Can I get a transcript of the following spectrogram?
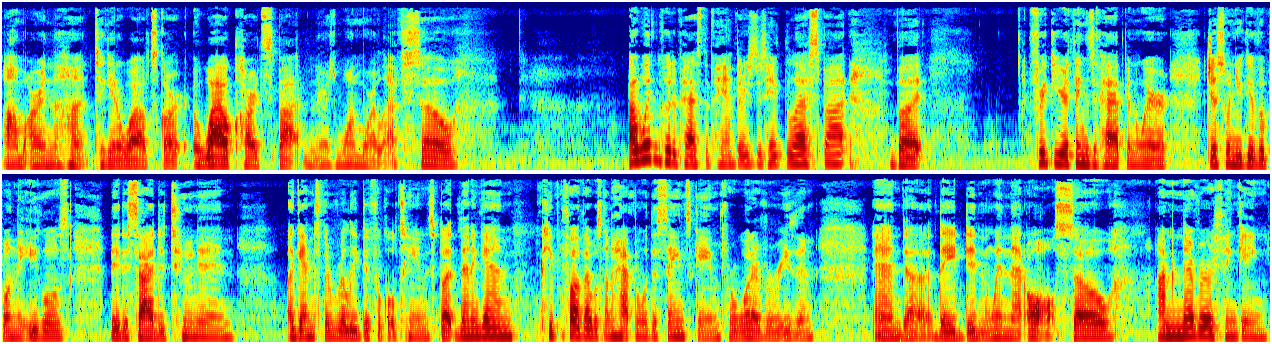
um, are in the hunt to get a wild card a wild card spot, and there's one more left. So I wouldn't put it past the Panthers to take the last spot, but freakier things have happened where just when you give up on the Eagles, they decide to tune in against the really difficult teams. But then again, people thought that was going to happen with the Saints game for whatever reason, and uh, they didn't win that all. So I'm never thinking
